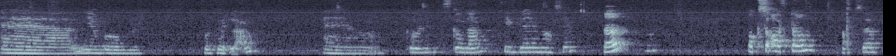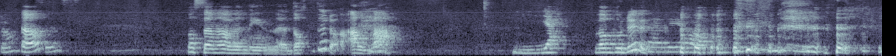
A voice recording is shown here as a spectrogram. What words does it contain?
Ehm, jag bor på Kullan. Ehm, går i skolan, Tibble gymnasium. Ja. Också 18. Också 18. Ja. Precis. Och sen har vi min dotter då, Alva. Ja, Var bor du? där är jag.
